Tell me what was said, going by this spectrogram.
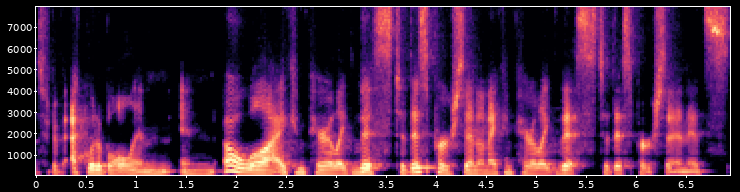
sort of equitable in in oh well I compare like this to this person and I compare like this to this person. It's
